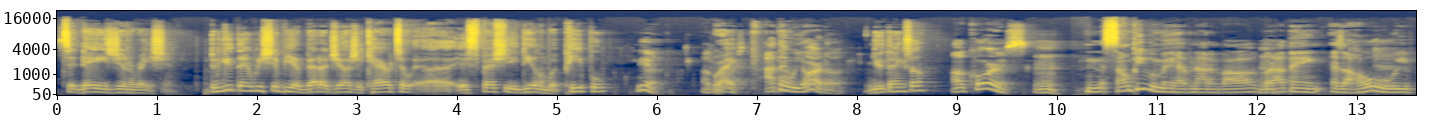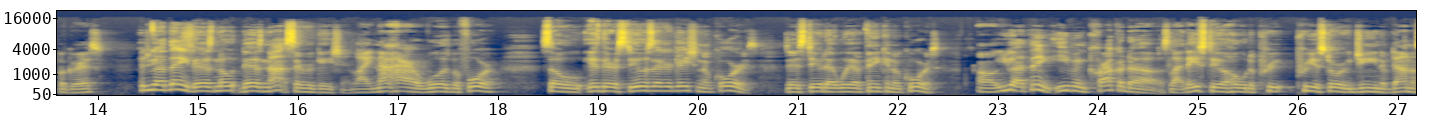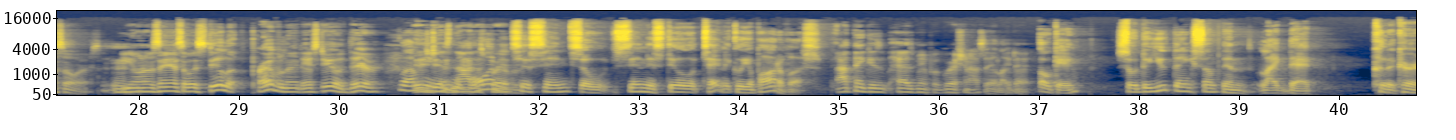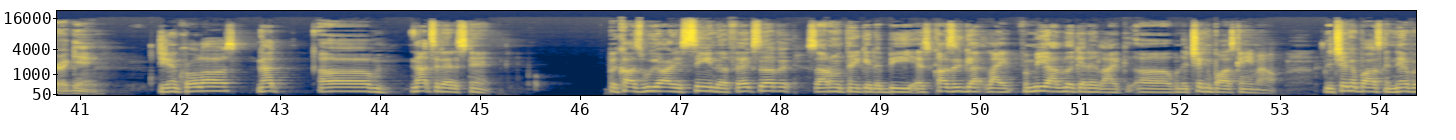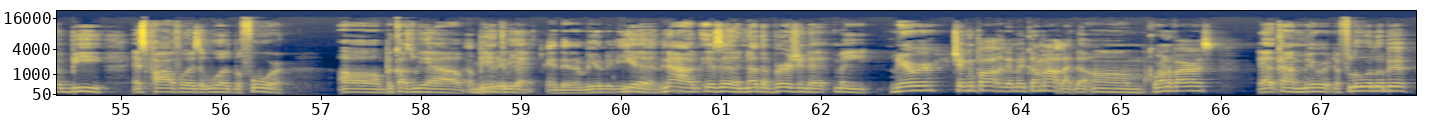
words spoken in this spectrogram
today's generation? Do you think we should be a better judge of character, uh, especially dealing with people? Yeah, of course. Right. I think we are though. You think so? Of course. N- Some people may have not involved, but I think as a whole we've progressed. But you gotta think there's no there's not segregation. Like not how it was before. So is there still segregation? Of course. There's still that way of thinking, of course. Uh, you gotta think, even crocodiles, like they still hold the pre- prehistoric gene of dinosaurs. You know what I'm saying? So it's still prevalent. They're still there. Well, I mean, it's just we were not born into sin, so sin is still technically a part of us. I think it has been progression. I say it like that. Okay, so do you think something like that could occur again? Jim Crow laws, not um, not to that extent, because we already seen the effects of it. So I don't think it'd be as because it got like for me, I look at it like uh, when the chicken pox came out. The chicken pox can never be as powerful as it was before, um, because we have been through that. and then immunity. Yeah. and- Now, is there another version that may mirror chickenpox that may come out, like the um coronavirus that kind of mirrored the flu a little bit?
